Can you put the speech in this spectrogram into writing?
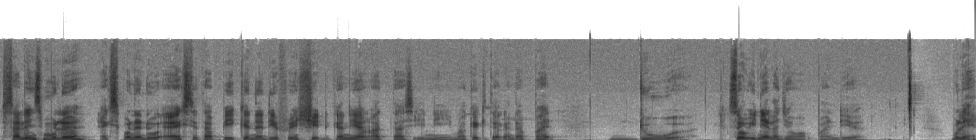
salin semula eksponen 2x tetapi kena differentiatekan yang atas ini. Maka kita akan dapat 2 so ini adalah jawapan dia. Boleh?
